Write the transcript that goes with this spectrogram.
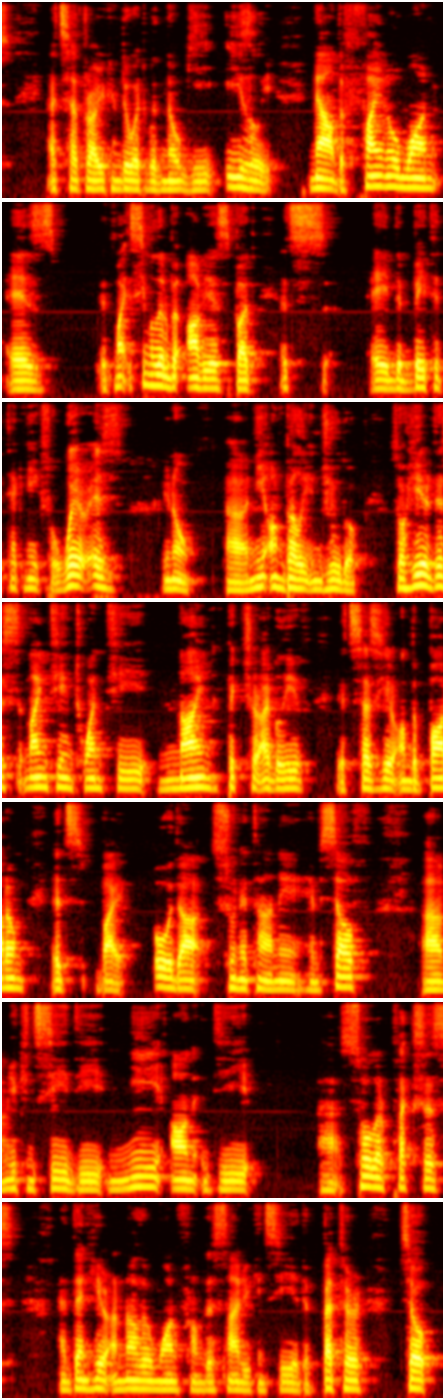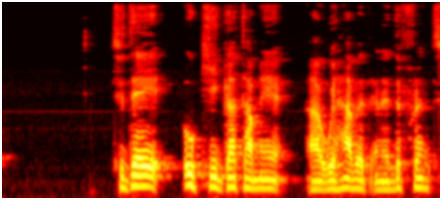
etc. You can do it with no gi easily. Now the final one is, it might seem a little bit obvious, but it's a debated technique. So where is, you know, uh, knee on belly in judo? So here, this 1929 picture, I believe, it says here on the bottom, it's by Oda Tsunetane himself. Um, you can see the knee on the uh, solar plexus. And then here another one from the side, you can see it better. So today, Uki Gatame, uh, we have it in a different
